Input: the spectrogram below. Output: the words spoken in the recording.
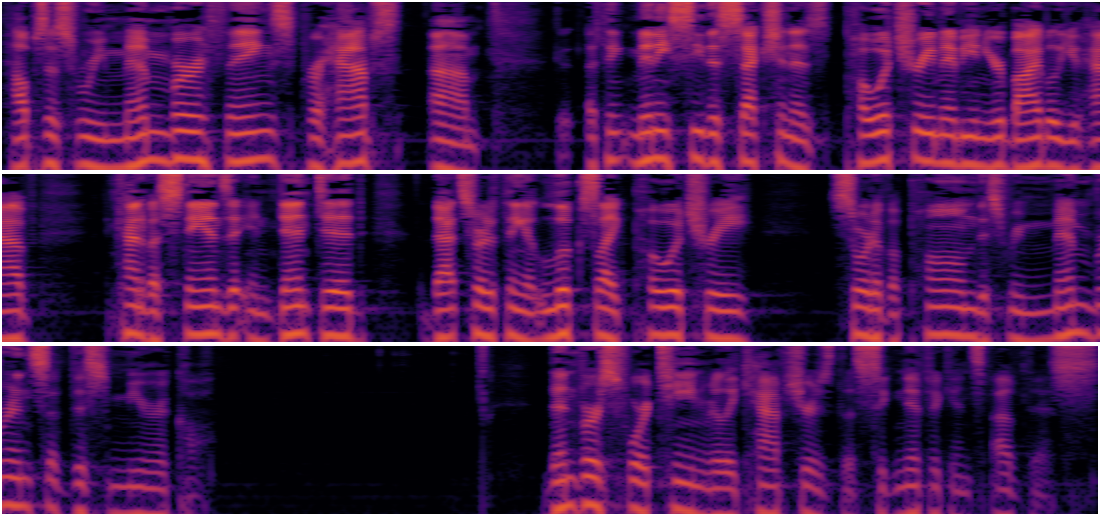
helps us remember things. Perhaps, um, I think many see this section as poetry. Maybe in your Bible you have kind of a stanza indented, that sort of thing. It looks like poetry, sort of a poem, this remembrance of this miracle. Then verse 14 really captures the significance of this.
